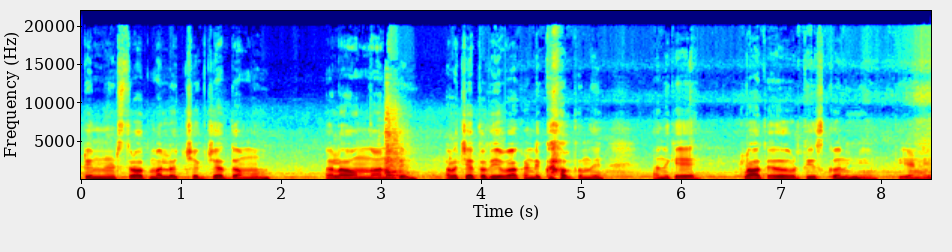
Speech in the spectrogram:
ఫిఫ్టీన్ మినిట్స్ తర్వాత మళ్ళీ వచ్చి చెక్ చేద్దాము. ఎలా ఉందో అనేది. అలా చేత్తో తీయబాకండి కాలుతుంది. అందుకే క్లాత్ ఏదో ఒకటి తీసుకొని తీయండి.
